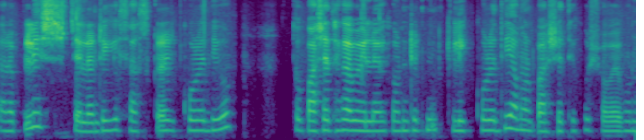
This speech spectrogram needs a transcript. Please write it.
তারা প্লিজ চ্যানেলটিকে সাবস্ক্রাইব করে দিও। তো পাশে থাকা বেল আইকনটি ক্লিক করে দিয়ে আমার পাশে থেকেও সবাই বন্ধু।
